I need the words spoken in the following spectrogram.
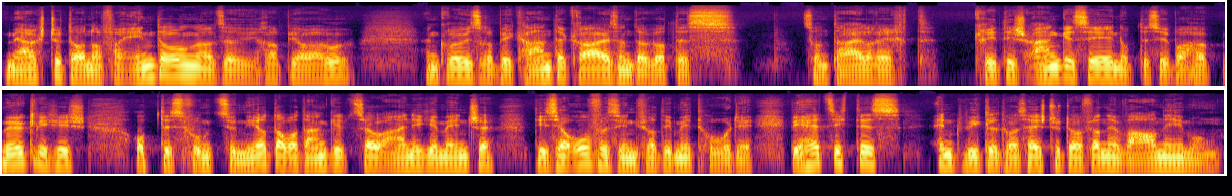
Merkst du da eine Veränderung? Also ich habe ja auch einen größeren Bekanntenkreis und da wird es zum Teil recht kritisch angesehen, ob das überhaupt möglich ist, ob das funktioniert. Aber dann gibt es auch einige Menschen, die sehr offen sind für die Methode. Wie hat sich das entwickelt? Was hast du da für eine Wahrnehmung?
